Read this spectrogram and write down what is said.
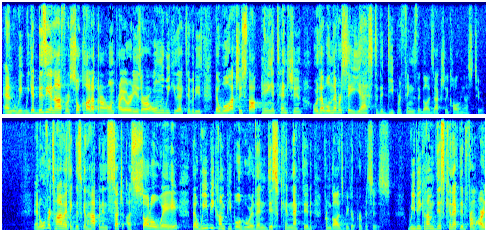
And we, we get busy enough, we're so caught up in our own priorities or our own weekly activities that we'll actually stop paying attention or that we'll never say yes to the deeper things that God's actually calling us to. And over time, I think this can happen in such a subtle way that we become people who are then disconnected from God's bigger purposes. We become disconnected from our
